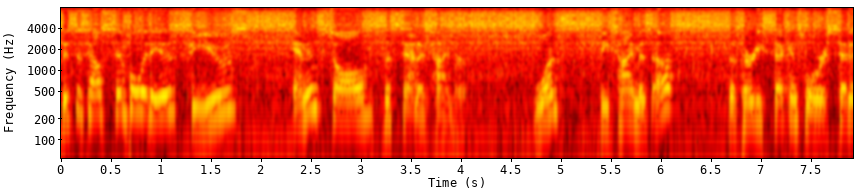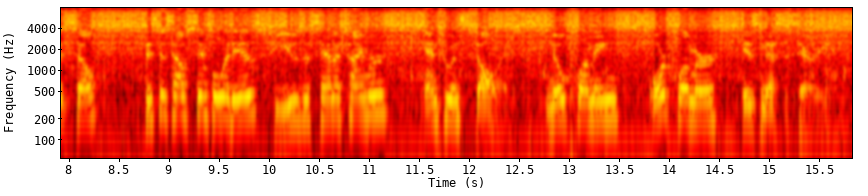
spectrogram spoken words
This is how simple it is to use and install the Sanitimer. Once the time is up, the 30 seconds will reset itself. This is how simple it is to use a Sanitimer and to install it. No plumbing or plumber is necessary.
